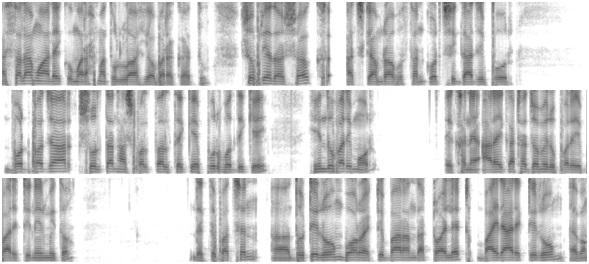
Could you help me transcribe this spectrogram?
আসসালামু আলাইকুম রহমতুল্লাহ বারাকাতু সুপ্রিয় দর্শক, আজকে আমরা অবস্থান করছি গাজীপুর বোটবাজার সুলতান হাসপাতাল থেকে পূর্ব দিকে হিন্দুবাড়ি মোড়। এখানে আড়াই কাঠা জমির উপরে এই বাড়িটি নির্মিত। দেখতে পাচ্ছেন দুটি রুম, বড় একটি বারান্দা, টয়লেট, বাইরে আর একটি রুম এবং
